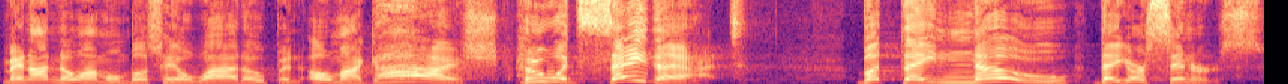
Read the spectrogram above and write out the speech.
man, I know I'm going to bust hell wide open. Oh my gosh, who would say that? But they know they are sinners.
